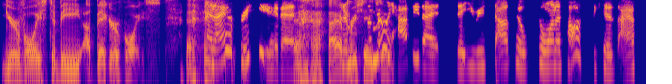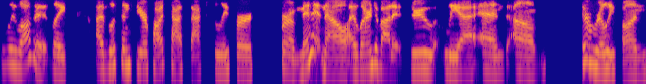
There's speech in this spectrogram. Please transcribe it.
your voice to be a bigger voice. And I appreciate it. I And I'm- I'm, really happy that that you reached out to to want to talk because I absolutely love it. Like I've listened to your podcast actually for for a minute now. I learned about it through Leah, and um, they're really fun.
